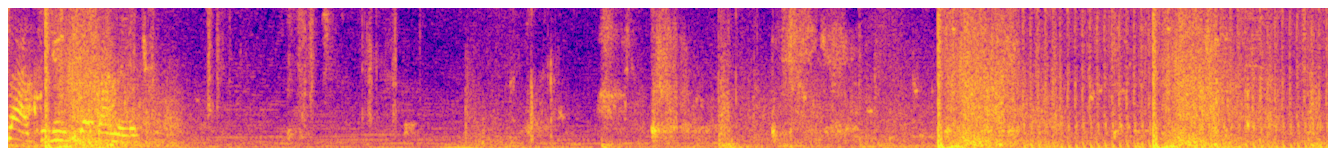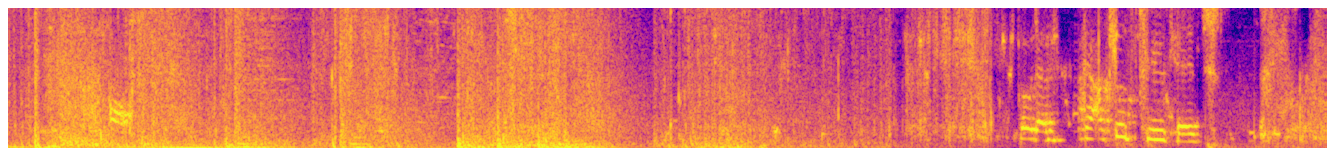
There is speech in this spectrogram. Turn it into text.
flag because you get damage. Oh. Go then. Okay, I killed two kids.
